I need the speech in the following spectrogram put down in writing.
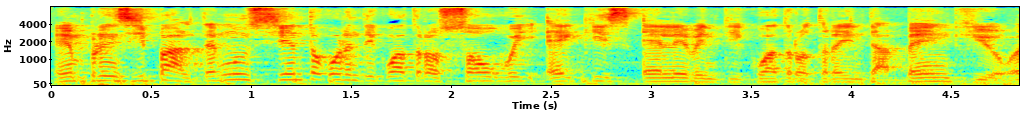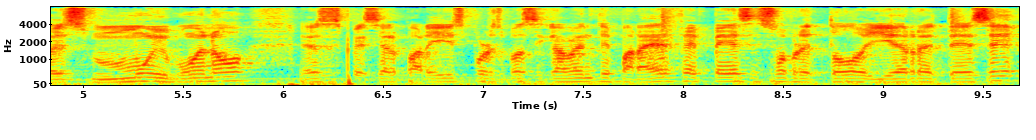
En principal, tengo un 144 Zowie XL2430 BenQ, es muy bueno, es especial para esports, básicamente para FPS sobre todo y RTS,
